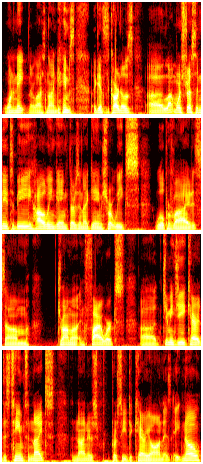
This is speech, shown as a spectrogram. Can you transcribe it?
1 and 8 in their last nine games against the Cardinals. Uh, a lot more stress than needed to be. Halloween game, Thursday night game, short weeks will provide some drama and fireworks. Uh, Jimmy G carried this team tonight. The Niners proceed to carry on as 8 0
